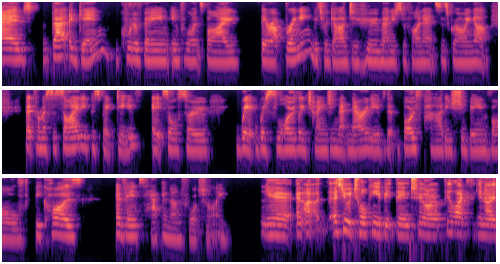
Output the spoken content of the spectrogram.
and that again could have been influenced by their upbringing with regard to who managed the finances growing up. But from a society perspective, it's also we're, we're slowly changing that narrative that both parties should be involved because events happen, unfortunately. Yeah. And I, as you were talking a bit then too, I feel like, you know,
